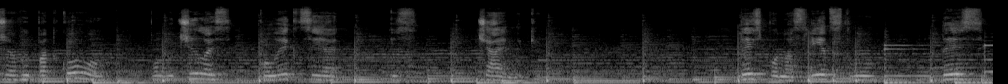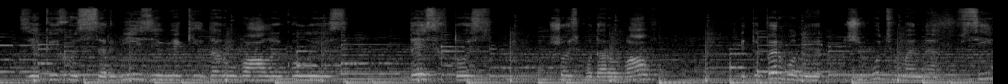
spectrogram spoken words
дуже випадково получилась колекція із чайників. Десь по наслідству, десь з якихось сервізів, які дарували колись, десь хтось щось подарував. І тепер вони живуть в мене всі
